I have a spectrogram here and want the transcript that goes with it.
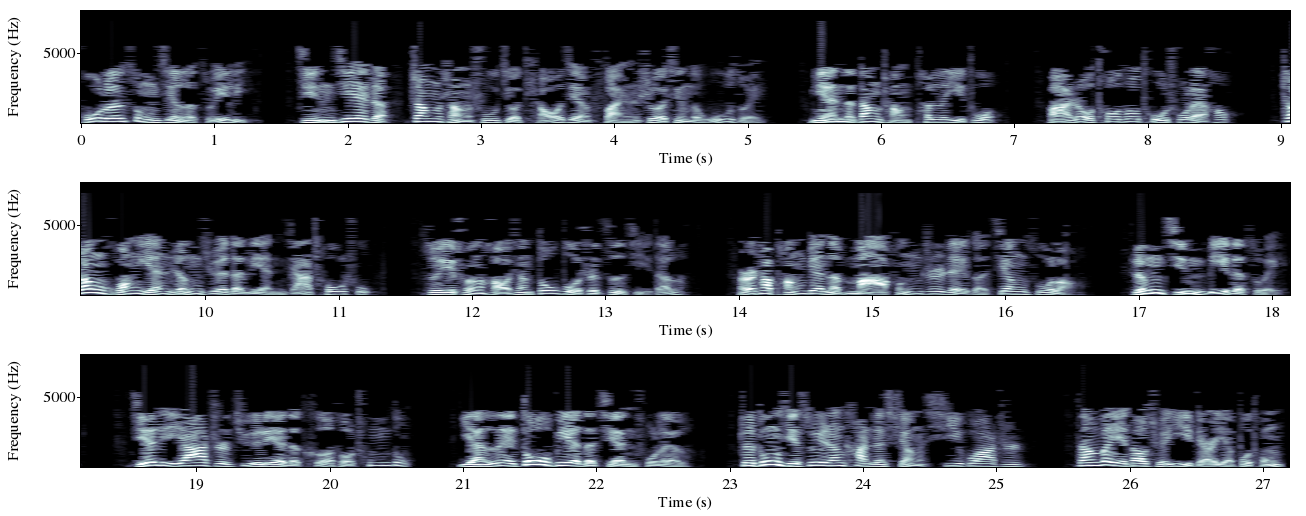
囫囵送进了嘴里，紧接着张尚书就条件反射性的捂嘴，免得当场喷了一桌，把肉偷偷吐出来后，张黄岩仍觉得脸颊抽搐，嘴唇好像都不是自己的了。而他旁边的马逢之这个江苏佬仍紧闭着嘴，竭力压制剧烈的咳嗽冲动，眼泪都憋得溅出来了。这东西虽然看着像西瓜汁，但味道却一点也不同。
